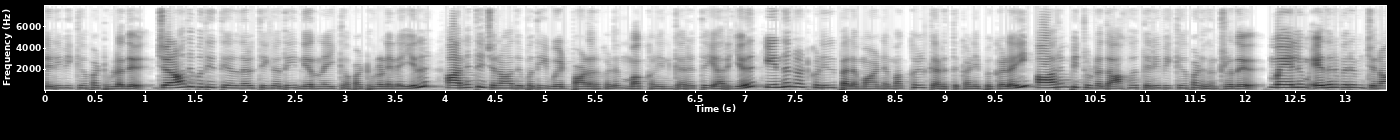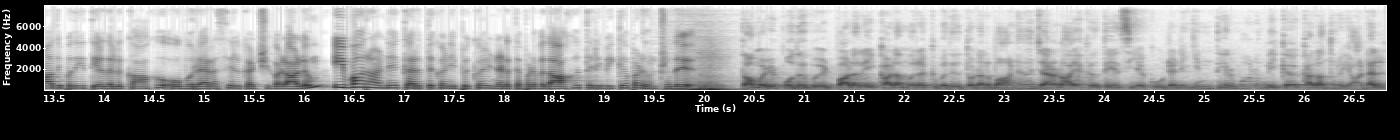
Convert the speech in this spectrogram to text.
தெரிவிக்கப்பட்டுள்ளது. ஜனாதிபதி தேர்தல் திகதி நிர்ணயிக்கப்பட்டுள்ள நிலையில் அனைத்து ஜனாதிபதி வேட்பாளர்களும் மக்களின் கருத்தை அறிய இந்த நாட்களில் பலமான மக்கள் கருத்து கணிப்புகளை ஆரம்பித்துள்ளதாக தெரிவிக்கப்படுகின்றது. மேலும் எதிர்வரும் ஜனாதிபதி தேர்தலுக்காக ஒவ்வொரு அரசியல் கட்சிகளாலும் இவ்வாறான கருத்து கணிப்புகள் நடத்தப்படுவதாக தெரிவிக்கப்படுகின்றது. தமிழ் பொது வேட்பாளரை களமிறக்குவது தொடர்பான ஜனநாயக தேசிய கூட்டணியின் தீர்மானமிக்க கலந்துரையாடல்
